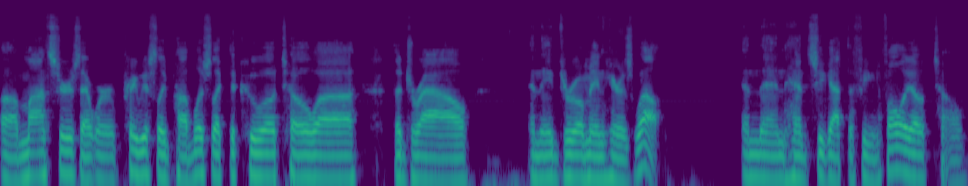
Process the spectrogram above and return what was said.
uh, monsters that were previously published, like the Kuotoa, the Drow, and they drew them in here as well. And then hence you got the Fiend Folio tome.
